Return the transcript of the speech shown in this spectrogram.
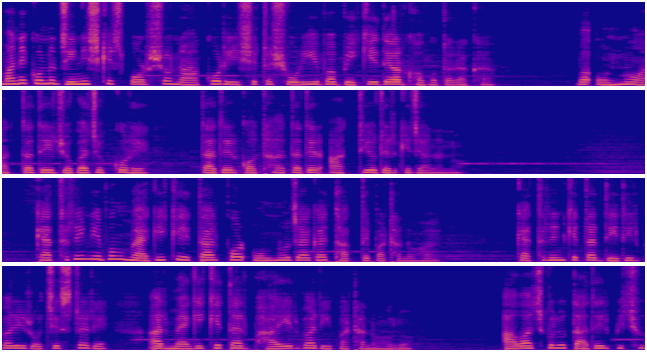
মানে কোনো জিনিসকে স্পর্শ না করেই সেটা সরিয়ে বা বেঁকিয়ে দেওয়ার ক্ষমতা রাখা বা অন্য আত্মাদের যোগাযোগ করে তাদের কথা, তাদের আত্মীয়দেরকে জানানো। ক্যাথারিন এবং ম্যাগিকে তারপর অন্য জায়গায় থাকতে পাঠানো হয়। ক্যাথারিনকে তার দিদির বাড়ি রোচেস্টারে আর ম্যাগিকে তার ভাইয়ের বাড়ি পাঠানো হলো। আওয়াজগুলো তাদের পিছু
